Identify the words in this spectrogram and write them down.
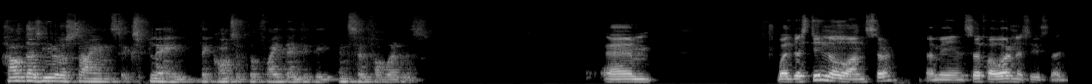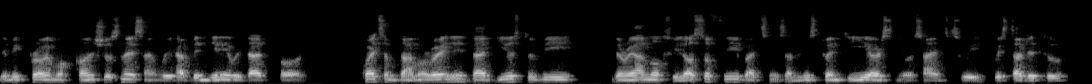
how does neuroscience explain the concept of identity and self-awareness? Um, well, there's still no answer. I mean, self-awareness is like the big problem of consciousness, and we have been dealing with that for quite some time already. That used to be the realm of philosophy, but since at least 20 years, neuroscientists, we, we started to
